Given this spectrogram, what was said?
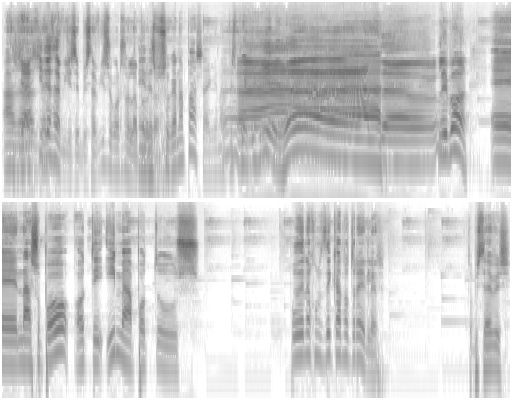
Α, Για αρχή δεν θα βγεις επίσης, θα βγεις στο κονσόλα Είδες πρώτα. που σου έκανα πάσα για να πεις που Α, έχει βγει. Α, άντε. Λοιπόν, ε, να σου πω ότι είμαι από τους που δεν έχουν δει καν το τρέιλερ. Το πιστεύεις;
